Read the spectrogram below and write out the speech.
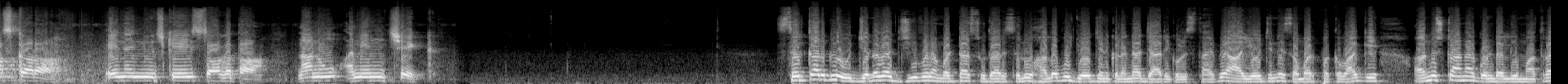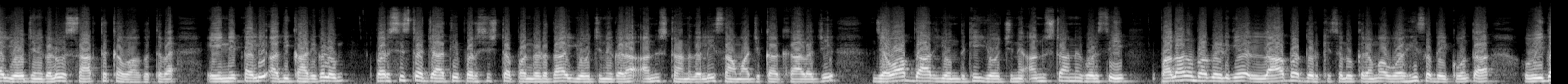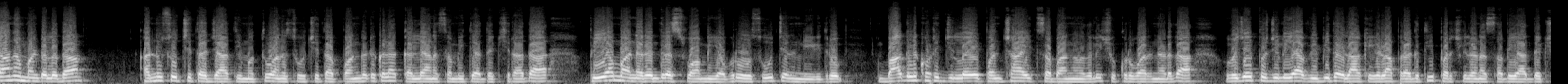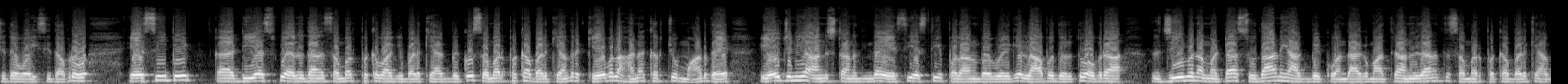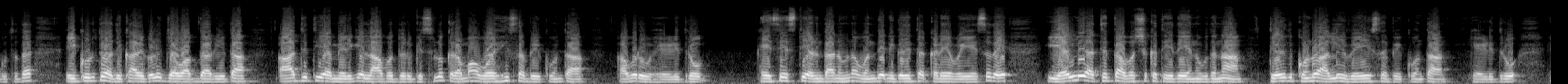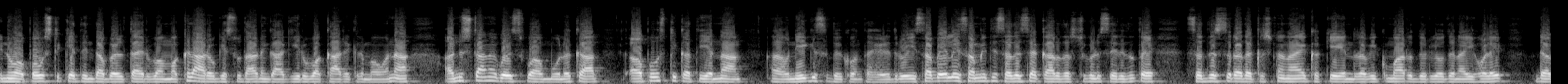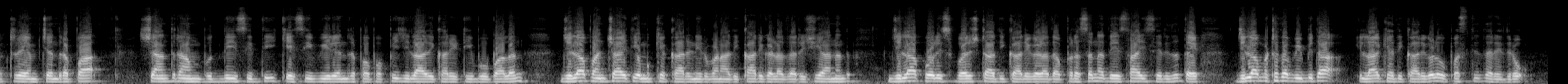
ನಮಸ್ಕಾರ. A nine ನ್ಯೂಸ್ಗೆ ಸ್ವಾಗತ. ನಾನು ಅಮೀನ್ ಶೇಖ್. ಸರ್ಕಾರಗಳು ಜನರ ಜೀವನ ಮಟ್ಟ ಸುಧಾರಿಸಲು ಹಲವು ಯೋಜನೆಗಳನ್ನು ಜಾರಿಗೊಳಿಸ್ತಾ ಇವೆ ಆ ಯೋಜನೆ ಸಮರ್ಪಕವಾಗಿ ಅನುಷ್ಠಾನಗೊಂಡಲ್ಲಿ ಮಾತ್ರ ಯೋಜನೆಗಳು ಸಾರ್ಥಕವಾಗುತ್ತವೆ. ಈ ನಿಟ್ಟಿನಲ್ಲಿ ಅಧಿಕಾರಿಗಳು ಪರಿಶಿಷ್ಟ ಜಾತಿ, ಪರಿಶಿಷ್ಟ ಪಂಗಡದ ಯೋಜನೆಗಳ ಅನುಷ್ಠಾನದಲ್ಲಿ ಸಾಮಾಜಿಕ ಕಾಳಜಿ ಜವಾಬ್ದಾರಿಯೊಂದಿಗೆ ಯೋಜನೆ ಅನುಷ್ಠಾನಗೊಳಿಸಿ ಫಲಾನುಭವಿಗಳಿಗೆ ಲಾಭ ದೊರಕಿಸಲು ಕ್ರಮ ವಹಿಸಬೇಕು ಅಂತ ವಿಧಾನಮಂಡಲದ ಅನುಸೂಚಿತ ಜಾತಿ ಮತ್ತು ಅನುಸೂಚಿತ ಪಂಗಡಗಳ ಕಲ್ಯಾಣ ಸಮಿತಿ ಅಧ್ಯಕ್ಷರಾದ ಪಿಎಂ ನರೇಂದ್ರ ಸ್ವಾಮಿ ಅವರು ಸೂಚನೆ ನೀಡಿದರು. ಬಾಗಲಕೋಟೆ ಜಿಲ್ಲೆ ಪಂಚಾಯತ್ ಸಭಾಂಗಣದಲ್ಲಿ ಶುಕ್ರವಾರ ನಡೆದ ವಿಜಯಪುರ ಜಿಲ್ಲೆಯ ವಿವಿಧ ಇಲಾಖೆಗಳ ಪ್ರಗತಿ ಪರಿಶೀಲನಾ ಸಭೆಯ ಅಧ್ಯಕ್ಷತೆ ವಹಿಸಿದ ಅವರು, ಎಸ್ಸಿಬಿ ಡಿಎಸ್ಪಿ ಅನುದಾನ ಸಮರ್ಪಕವಾಗಿ ಬಳಕೆಯಾಗಬೇಕು ಸಮರ್ಪಕ ಬಳಕೆ ಅಂದರೆ ಕೇವಲ ಹಣ ಖರ್ಚು ಮಾಡದೆ ಯೋಜನೆಯ ಅನುಷ್ಠಾನದಿಂದ ಎಸ್ಸಿ, ಎಸ್ಟಿ ಫಲಾನುಭವಿಗಳಿಗೆ ಲಾಭ ದೊರೆತು, ಅವರ ಜೀವನ ಮಟ್ಟ ಸುಧಾರಣೆ ಆಗಬೇಕು ಅಂದಾಗ ಮಾತ್ರ ಅನುದಾನದ ಸಮರ್ಪಕ ಬಳಕೆ ಆಗುತ್ತದೆ. ಈ ಕುರಿತು ಅಧಿಕಾರಿಗಳು ಜವಾಬ್ದಾರಿಯುತ ಆದ್ಯತೆಯ ಮೇರೆಗೆ ಲಾಭ ದೊರಕಿಸಲು ಕ್ರಮ ವಹಿಸಬೇಕು ಅಂತ ಅವರು ಹೇಳಿದರು. ಎಸ್ಎಸ್ಟಿ ಅನುದಾನವನ್ನು ಒಂದೇ ನಿಗದಿತ ಕಡೆ ವ್ಯಯಿಸದೆ ಎಲ್ಲಿ ಅತ್ಯಂತ ಅವಶ್ಯಕತೆ ಇದೆ ಎನ್ನುವುದನ್ನು ತಿಳಿದುಕೊಂಡು ಅಲ್ಲಿ ವ್ಯಯಿಸಬೇಕು ಅಂತ ಹೇಳಿದರು. ಇನ್ನು ಅಪೌಷ್ಟಿಕತೆಯಿಂದ ಬಳಲ್ತಾ ಇರುವ ಮಕ್ಕಳ ಆರೋಗ್ಯ ಸುಧಾರಣೆಗಾಗಿ ಇರುವ ಕಾರ್ಯಕ್ರಮವನ್ನು ಅನುಷ್ಠಾನಗೊಳಿಸುವ ಮೂಲಕ ಅಪೌಷ್ಟಿಕತೆಯನ್ನು ನೀಗಿಸಬೇಕು ಅಂತ ಹೇಳಿದರು. ಈ ಸಭೆಯಲ್ಲಿ ಸಮಿತಿ ಸದಸ್ಯ ಕಾರ್ಯದರ್ಶಿಗಳು ಸೇರಿದಂತೆ ಸದಸ್ಯರಾದ Krishna Nayaka KN Ravikumar, Duryodhana Aihole, doctor M Chandrappa Shantaram Buddhi Siddi, KC ವೀರೇಂದ್ರಪ್ಪ ಪಪ್ಪಿ ಜಿಲ್ಲಾಧಿಕಾರಿ ಟಿ ಭೂಪಾಲನ್, ಜಿಲ್ಲಾ ಪಂಚಾಯಿತಿಯ ಮುಖ್ಯ ಕಾರ್ಯನಿರ್ವಹಣಾಧಿಕಾರಿಗಳಾದ ರಿಷಿ ಆನಂದ್, ಜಿಲ್ಲಾ ಪೊಲೀಸ್ ವರಿಷ್ಠಾಧಿಕಾರಿಗಳಾದ ಪ್ರಸನ್ನ ದೇಸಾಯಿ ಸೇರಿದಂತೆ ಜಿಲ್ಲಾ ಮಟ್ಟದ ವಿವಿಧ ಇಲಾಖೆ ಅಧಿಕಾರಿಗಳು ಉಪಸ್ಥಿತರಿದ್ದರು.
